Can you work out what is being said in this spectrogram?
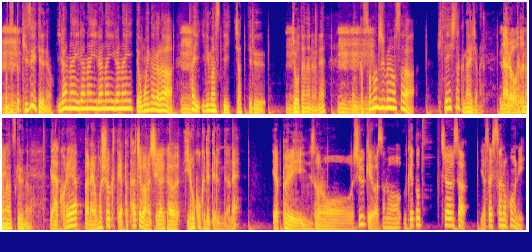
うんもうずっと気づいてるのよ。いらないいらないいらないいらないって思いながら、うんはい、いりますって言っちゃってる状態なのよね。うんなんかその自分をさ、否定したくないじゃない。なるほどせっかく名前ね。をつけるなら。だからこれやっぱね、面白くて、やっぱ立場の違いが色濃く出てるんだよね。やっぱり、うんその、集計はその、受け取っちゃうさ、優しさの方に、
